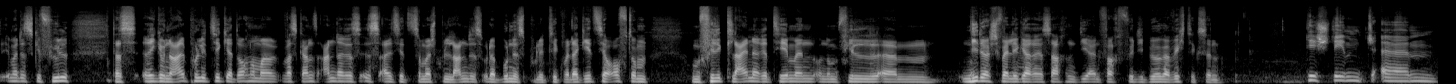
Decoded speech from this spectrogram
immer das Gefühl, dass Regionalpolitik ja doch nochmal was ganz anderes ist als jetzt zum Beispiel Landes- oder Bundespolitik, weil da geht es ja oft um, um viel kleinere Themen und um viel ähm, niederschwelligere Sachen, die einfach für die Bürger wichtig sind. Das stimmt. Ähm,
